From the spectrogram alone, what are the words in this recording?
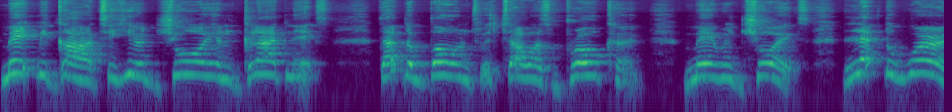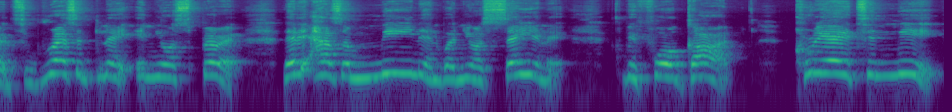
Make me, God, to hear joy and gladness, that the bones which thou hast broken may rejoice. Let the words resonate in your spirit, that it has a meaning when you're saying it before God. Create in me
